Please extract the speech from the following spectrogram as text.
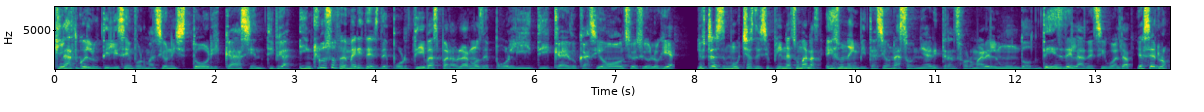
Gladwell utiliza información histórica, científica, incluso efemérides deportivas para hablarnos de política, educación, sociología y otras muchas disciplinas humanas. Es una invitación a soñar y transformar el mundo desde la desigualdad y hacerlo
